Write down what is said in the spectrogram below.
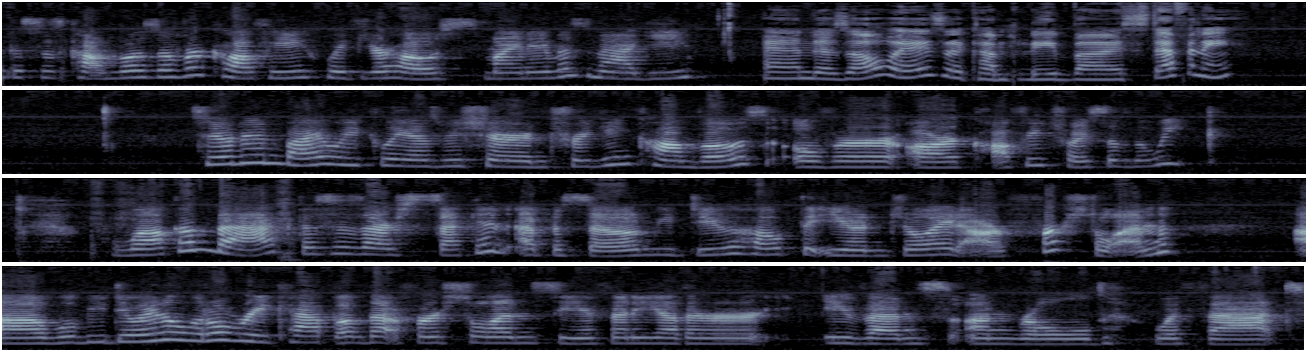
This is Convos Over Coffee with your hosts. My name is Maggie. And as always, accompanied by Stephanie. Tune in bi weekly as we share intriguing convos over our coffee choice of the week. Welcome back. This is our second episode. We do hope that you enjoyed our first one. Uh, we'll be doing a little recap of that first one, see if any other events unrolled with that.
